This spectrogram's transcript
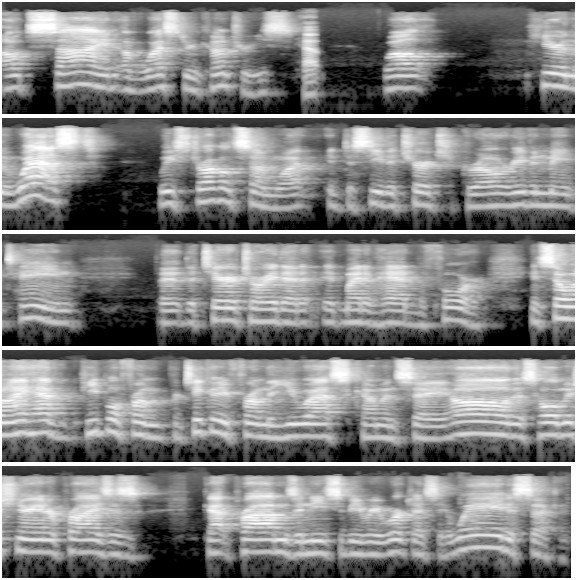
outside of Western countries. Yep. Well, here in the West, we've struggled somewhat to see the church grow or even maintain the, the territory that it might have had before. And so when I have people from, particularly from the US, come and say, oh, this whole missionary enterprise has got problems and needs to be reworked, I say, wait a second.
